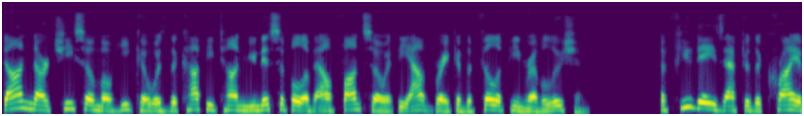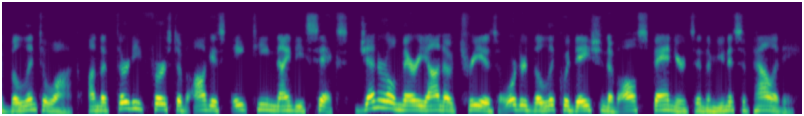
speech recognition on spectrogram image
Don Narciso Mojica was the Capitan Municipal of Alfonso at the outbreak of the Philippine Revolution. A few days after the cry of Balintawak, on 31 August 1896, General Mariano Trias ordered the liquidation of all Spaniards in the municipality.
